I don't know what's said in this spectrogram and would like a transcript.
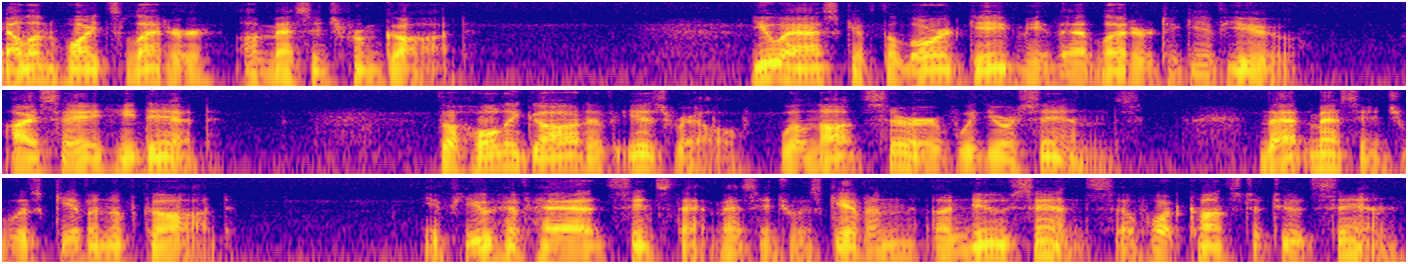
Ellen White's letter, A Message from God. You ask if the Lord gave me that letter to give you. I say he did. The Holy God of Israel will not serve with your sins. That message was given of God. If you have had, since that message was given, a new sense of what constitutes sin,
